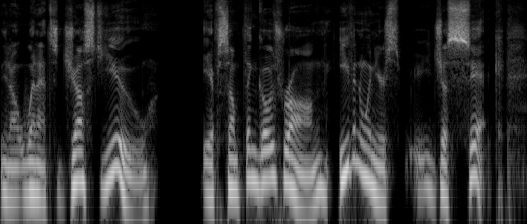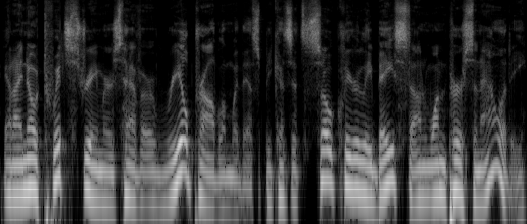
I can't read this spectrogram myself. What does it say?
You know, when it's just you, if something goes wrong, even when you're just sick, and I know Twitch streamers have a real problem with this because it's so clearly based on one personality.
